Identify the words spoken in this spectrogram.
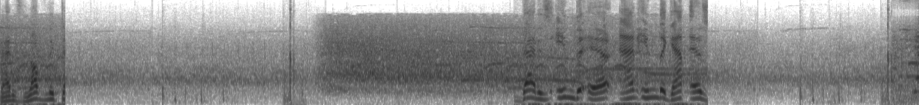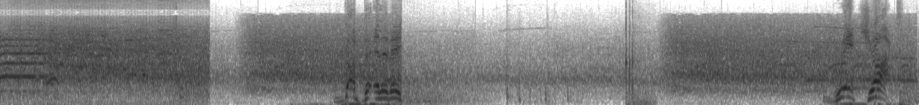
That is lovely. That is in the air and in the gap as got the elevation. Great shot.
